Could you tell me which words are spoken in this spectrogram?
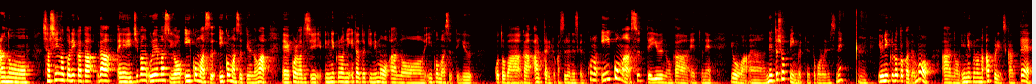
あの、写真の撮り方が、えー、一番売れますよ。e コマース。e コマースっていうのは、えー、これ私、ユニクロにいた時にも、あの e コマースっていう言葉があったりとかするんですけど、この e コマースっていうのが、えっとね、要はネットショッピングっていうところですね。うん、ユニクロとかでもあのユニクロのアプリ使って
